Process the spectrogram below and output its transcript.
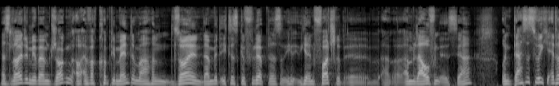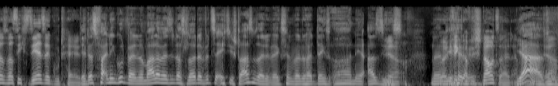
dass Leute mir beim Joggen auch einfach Komplimente machen sollen, damit ich das Gefühl habe, dass hier ein Fortschritt äh, am, Laufen ist, ja. Und das ist wirklich etwas, was sich sehr, sehr gut hält. Ja, das ist vor allen Dingen gut, weil normalerweise sind das Leute, da würdest du echt die Straßenseite wechseln, weil du halt denkst, oh nee, Assis. Ja. Ne, Man die- kriegt auf die Schnauze halt. einfach. ja, so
